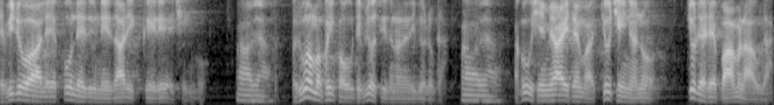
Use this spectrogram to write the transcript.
တပြည့်တို့ကလည်းကိုယ်နေသူနေသားတွေကယ်တဲ့အချိန်ပေါ့မှန် ပါဗျာဘယ်သူမှမဖိတ်ခေါ်ဘူးတပြည့်တို့စေတနာနဲ့တပြည့်လောက်တာမှန်ပါဗျာအခုအရှင်များအဲ့ထဲမှာကျွတ်ချိန်တန်တော့ကျွတ်တဲ့ထဲပါမလာဘူးလား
